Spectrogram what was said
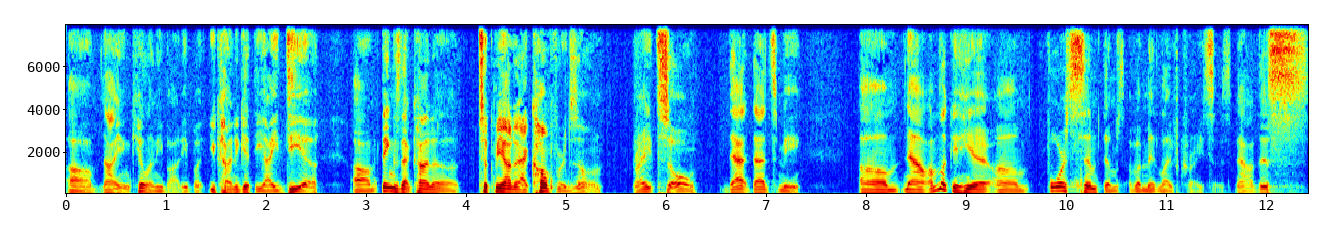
Um, not even kill anybody, but you kind of get the idea. Um, things that kind of took me out of that comfort zone, right? So that that's me. Um, now I'm looking here. Um, four symptoms of a midlife crisis. Now this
